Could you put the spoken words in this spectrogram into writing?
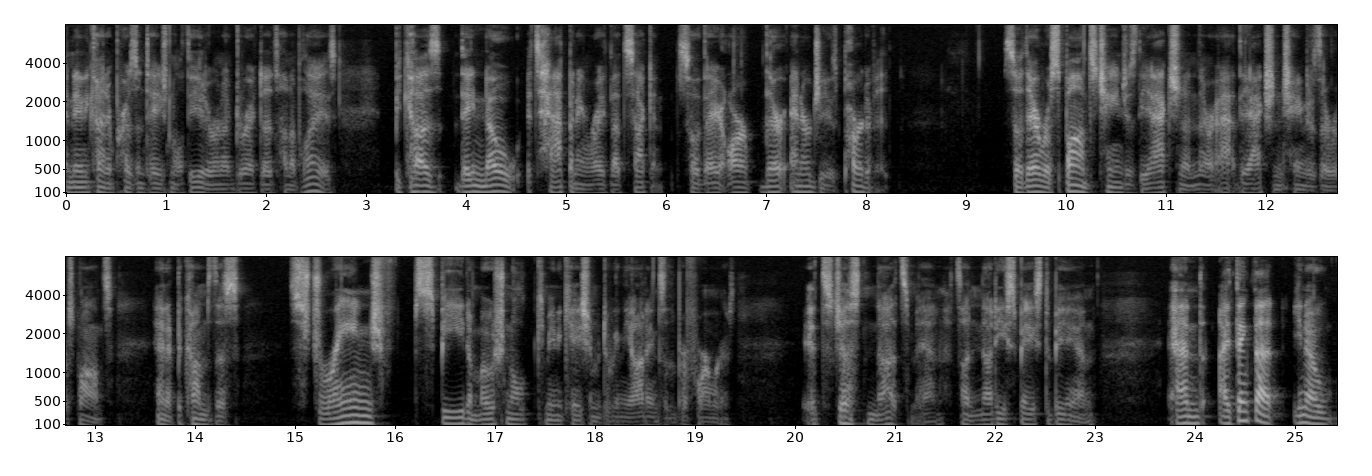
in any kind of presentational theater. And I've directed a ton of plays because they know it's happening right that second. So they are their energy is part of it. So their response changes the action, and their the action changes their response, and it becomes this strange speed emotional communication between the audience and the performers. It's just nuts, man. It's a nutty space to be in, and I think that you know,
